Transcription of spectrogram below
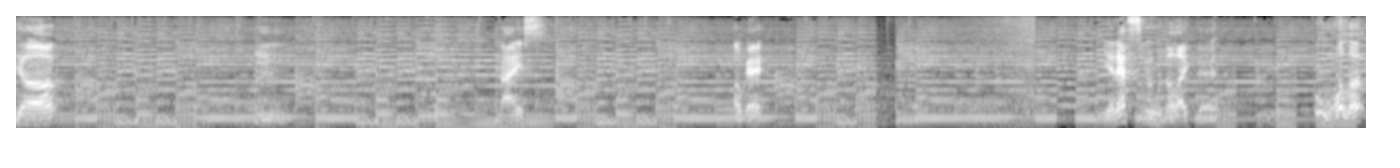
Yup. Mm. Nice. Okay. Yeah, that's smooth. I like that. Oh, hold up.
